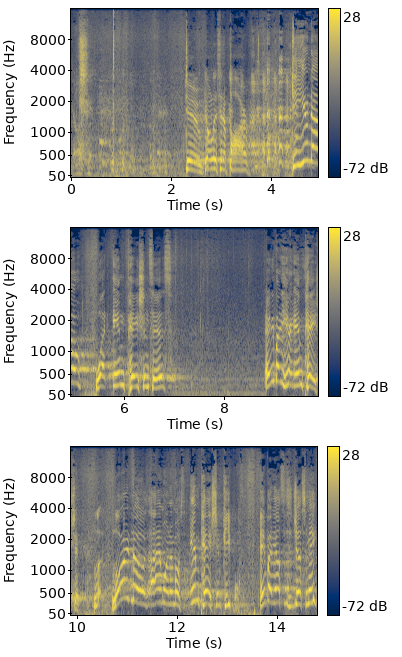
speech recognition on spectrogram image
Don't. Do. Don't listen to Barb. Do you know what impatience is? Anybody here impatient? Lord knows I am one of the most impatient people. Anybody else is it just me?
